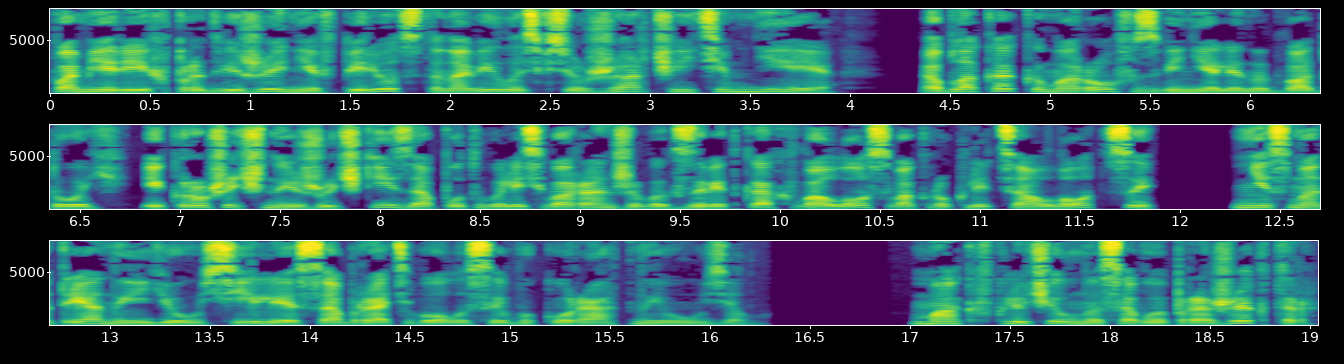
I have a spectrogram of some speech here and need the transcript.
По мере их продвижения вперед становилось все жарче и темнее, облака комаров звенели над водой, и крошечные жучки запутывались в оранжевых завитках волос вокруг лица Лотцы несмотря на ее усилия собрать волосы в аккуратный узел. Мак включил носовой прожектор,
